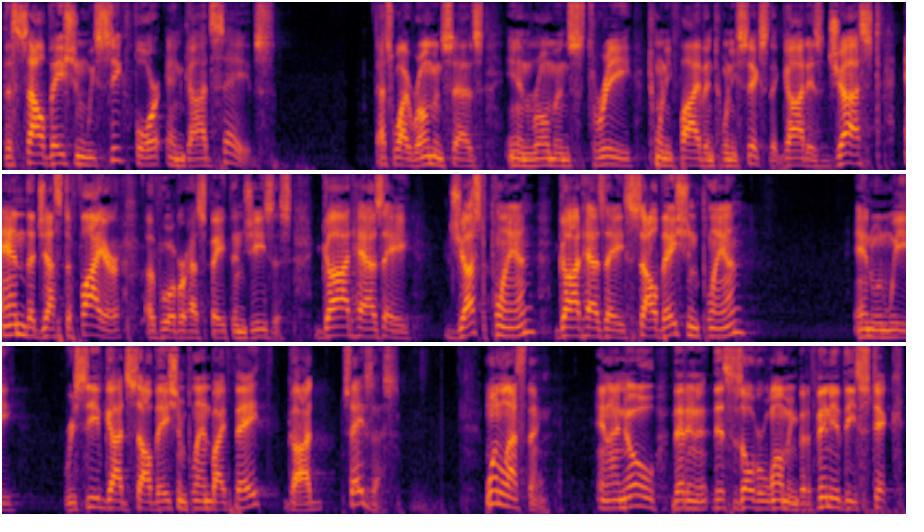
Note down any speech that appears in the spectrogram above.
the salvation we seek for, and God saves. That's why Romans says in Romans 3 25 and 26 that God is just and the justifier of whoever has faith in Jesus. God has a just plan, God has a salvation plan, and when we receive God's salvation plan by faith, God saves us. One last thing and I know that a, this is overwhelming, but if any of these stick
